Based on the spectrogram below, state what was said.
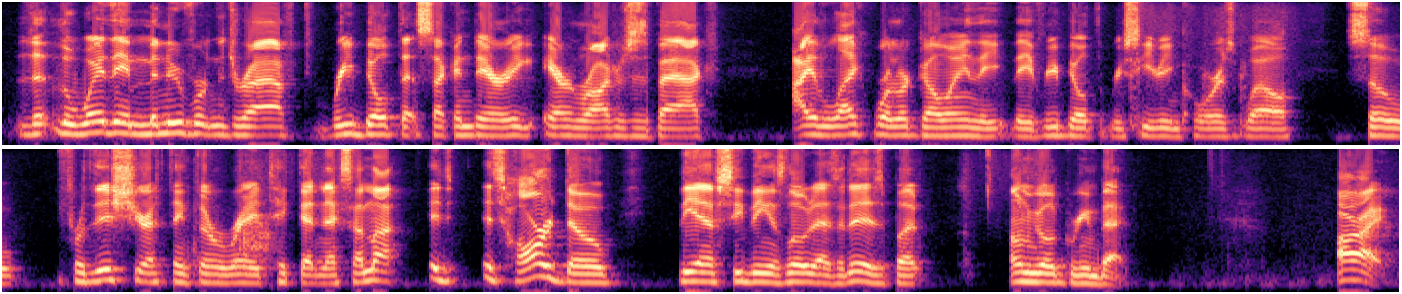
the the way they maneuvered in the draft, rebuilt that secondary. Aaron Rodgers is back. I like where they're going. They they've rebuilt the receiving core as well. So for this year, I think they're ready to take that next. I'm not. It, it's hard though, the NFC being as loaded as it is, but I'm gonna go with Green Bay. All right,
